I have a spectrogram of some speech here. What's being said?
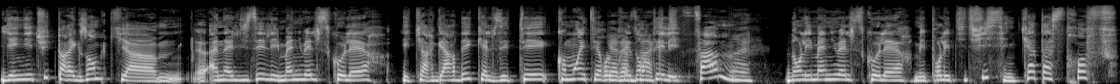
Il y a une étude, par exemple, qui a analysé les manuels scolaires et qui a regardé quelles étaient, comment étaient représentées les femmes dans les manuels scolaires. Mais pour les petites filles, c'est une catastrophe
